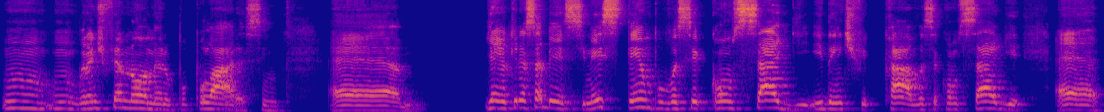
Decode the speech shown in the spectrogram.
um, um grande fenômeno popular, assim. É... E aí eu queria saber se nesse tempo você consegue identificar, você consegue é,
